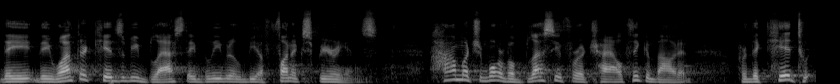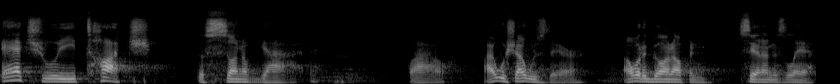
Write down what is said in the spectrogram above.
they, they want their kids to be blessed. They believe it'll be a fun experience. How much more of a blessing for a child, think about it, for the kid to actually touch the Son of God. Wow. I wish I was there. I would have gone up and sat on his lap.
